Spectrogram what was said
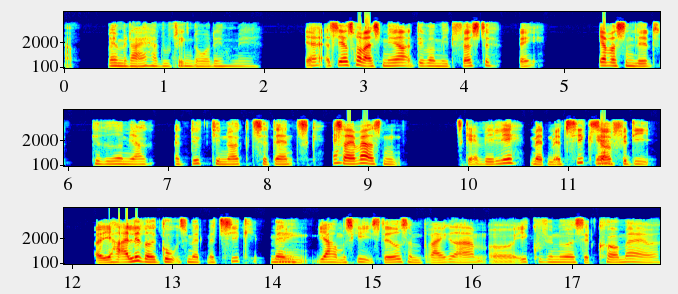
Ja. Hvad med dig? Har du tænkt over det med... Ja, altså jeg tror faktisk mere, at det var mit første fag. Jeg var sådan lidt, kan vide, om jeg er dygtig nok til dansk. Ja. Så jeg var sådan, skal jeg vælge matematik så? Ja. Fordi, og jeg har aldrig været god til matematik, men Nej. jeg har måske stadig som brækket arm, og ikke kunne finde ud af at sætte komma, og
